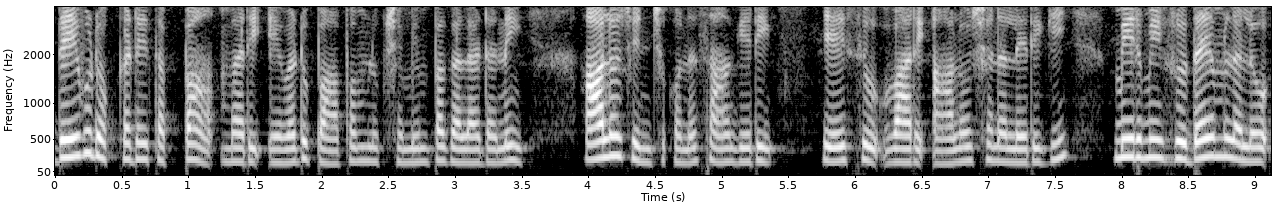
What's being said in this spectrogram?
దేవుడొక్కడే తప్ప మరి ఎవడు పాపములు క్షమింపగలడని ఆలోచించుకొనసాగిరి. యేసు వారి ఆలోచనలెరిగి మీరు మీ హృదయములలో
